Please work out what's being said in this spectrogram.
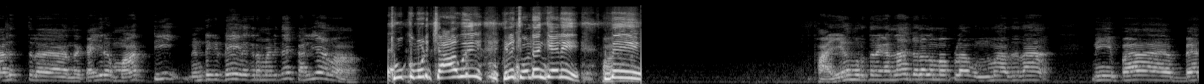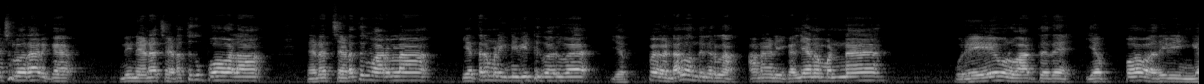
கழுத்துல அந்த கயிறை மாட்டி நின்றுகிட்டே இருக்கிற மாதிரி தான் கல்யாணம். தூக்கு முடி சாவு இல்ல சொல்றேன் கேளு. இந்த பயமுறுத்துறகெல்லாம் சொல்லல மாப்ள உண்மை அதுதான். நீ இப்ப பேச்சுலரா இருக்க. நீ நினைச்ச இடத்துக்கு போகலாம். நினைச்ச இடத்துக்கு வரலாம். எத்தனை மணிக்கு நீ வீட்டுக்கு வருவ? எப்ப வேண்டாலும் வந்துக்கிறலாம். ஆனா நீ கல்யாணம் பண்ண ஒரே ஒரு வார்த்தை தான். எப்ப வருவீங்க?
